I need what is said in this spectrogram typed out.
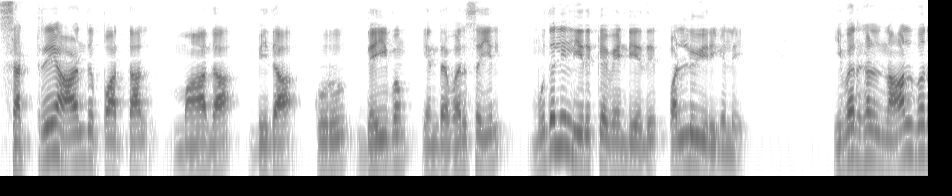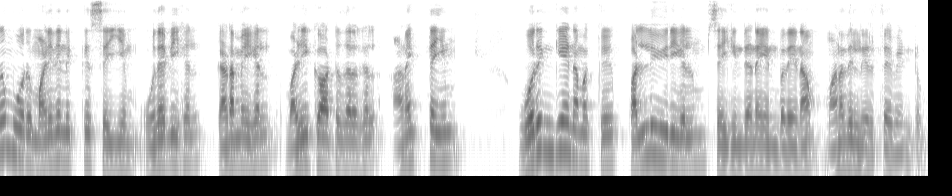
சற்றே ஆழ்ந்து பார்த்தால் மாதா பிதா குரு தெய்வம் என்ற வரிசையில் முதலில் இருக்க வேண்டியது பல்லுயிரிகளே. இவர்கள் நால்வரும் ஒரு மனிதனுக்கு செய்யும் உதவிகள் கடமைகள் வழிகாட்டுதல்கள் அனைத்தையும் ஒருங்கே நமக்கு பல்லுயிரிகளும் செய்கின்றன என்பதை நாம் மனதில் நிறுத்த வேண்டும்.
